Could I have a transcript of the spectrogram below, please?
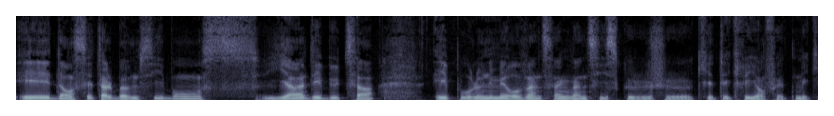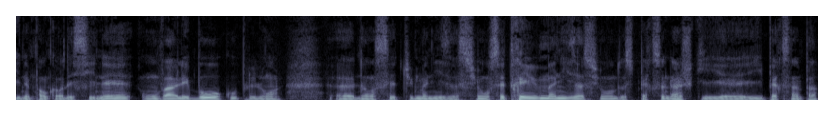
Et dans cet album-ci, bon, il y a un début de ça, et pour le numéro 25-26 que je, qui est écrit en fait, mais qui n'est pas encore dessiné, on va aller beaucoup plus loin euh, dans cette humanisation, cette réhumanisation de ce personnage qui est hyper sympa,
